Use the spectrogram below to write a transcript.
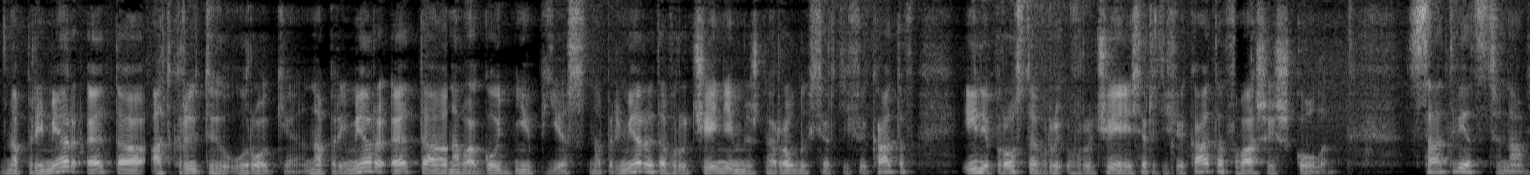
Например, это открытые уроки. Например, это новогодние пьесы. Например, это вручение международных сертификатов или просто вручение сертификатов вашей школы. Соответственно,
